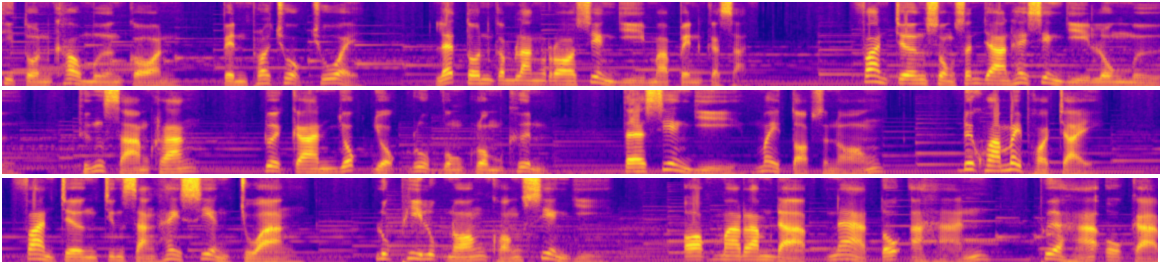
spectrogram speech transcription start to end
ที่ตนเข้าเมืองก่อน เป็นเพราะโชคช่วย และตนกำลังรอเสี่ยงหยีมาเป็นกษัตริย์ ฟ้านเจิงส่งสัญญาณให้เสี่ยงหยีลงมือ ถึงสามครั้ง ด้วยการยกหยกรูปวงกลมขึ้น แต่เสี่ยงหยีไม่ตอบสนอง ด้วยความไม่พอใจฟ้านเจิงจึงสั่งให้เสี่ยงจวาง ลูกพี่ลูกน้องของเสี่ยงหยี ออกมารำดาบหน้าโต๊ะอาหาร เพื่อหาโอกาส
